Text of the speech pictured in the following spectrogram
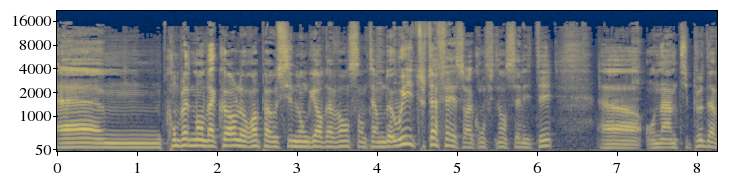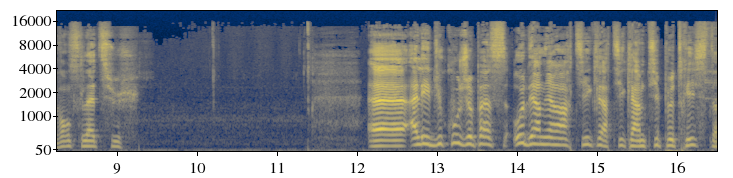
Euh, complètement d'accord, l'Europe a aussi une longueur d'avance en termes de... Oui, tout à fait, sur la confidentialité. Euh, on a un petit peu d'avance là-dessus. Euh, allez, du coup, je passe au dernier article. L'article est un petit peu triste.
